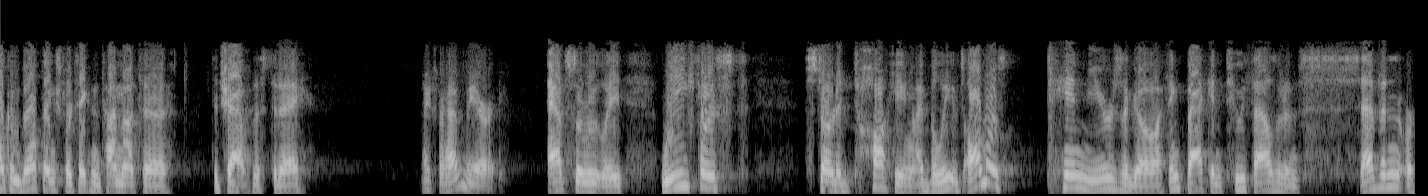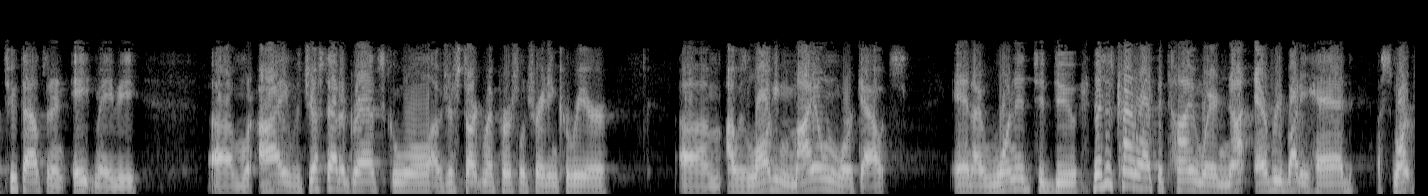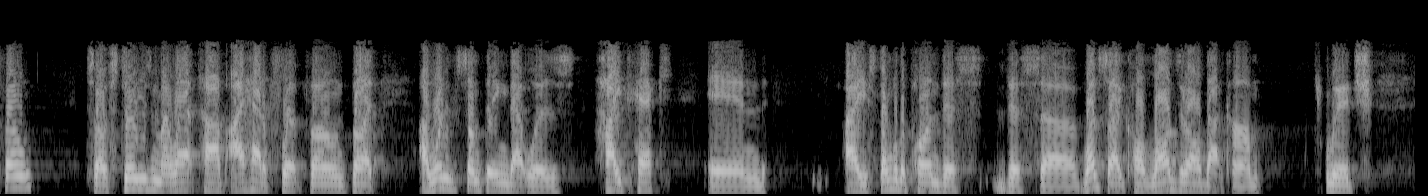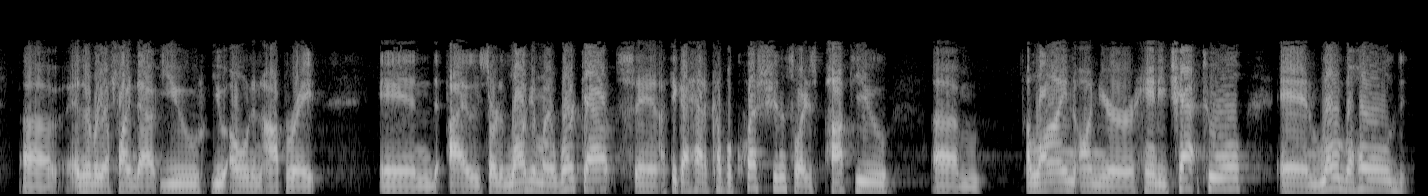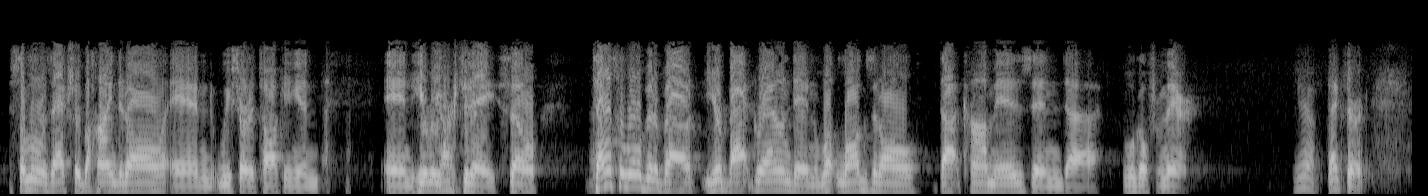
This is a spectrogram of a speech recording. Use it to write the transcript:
welcome, Bill. Thanks for taking the time out to, to chat with us today. Thanks for having me, Eric. Absolutely. We first started talking, I believe, it's almost 10 years ago, I think back in 2007 or 2008 maybe, um, when I was just out of grad school. I was just starting my personal training career. Um, I was logging my own workouts, and I wanted to do. This is kind of like the time where not everybody had a smartphone, so I was still using my laptop. I had a flip phone, but I wanted something that was high tech, and I stumbled upon this this uh, website called logsitall.com, which, uh, as everybody will find out, you you own and operate and I started logging my workouts, and I think I had a couple questions, so I just popped you um, a line on your handy chat tool, and lo and behold, someone was actually behind it all, and we started talking, and and here we are today. So, tell us a little bit about your background and what logsitall.com is, and uh, we'll go from there. Yeah, thanks, Eric.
